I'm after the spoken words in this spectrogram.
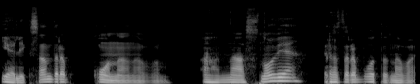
и Александром Кононовым а на основе разработанного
